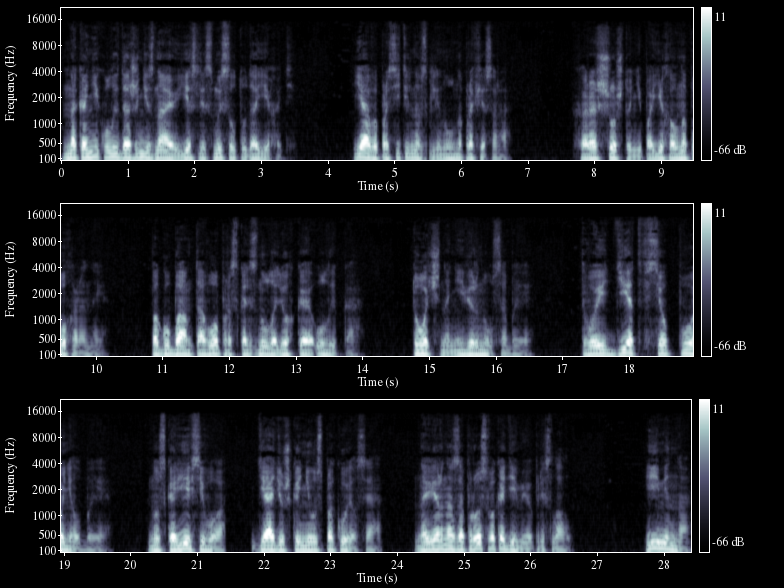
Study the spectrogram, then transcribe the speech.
На каникулы даже не знаю, есть ли смысл туда ехать». Я вопросительно взглянул на профессора. «Хорошо, что не поехал на похороны». По губам того проскользнула легкая улыбка. Точно не вернулся бы. Твой дед все понял бы. Но, скорее всего, дядюшка не успокоился. Наверное, запрос в академию прислал. Именно,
